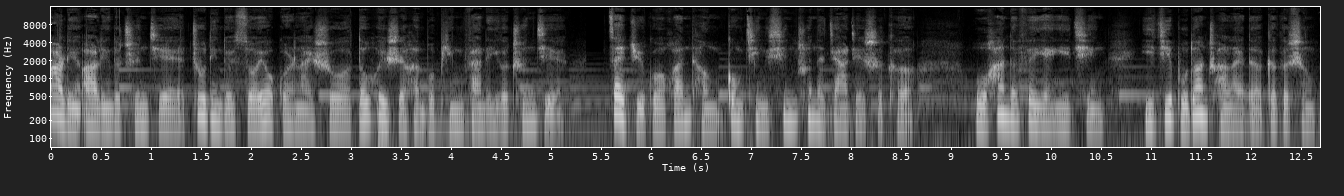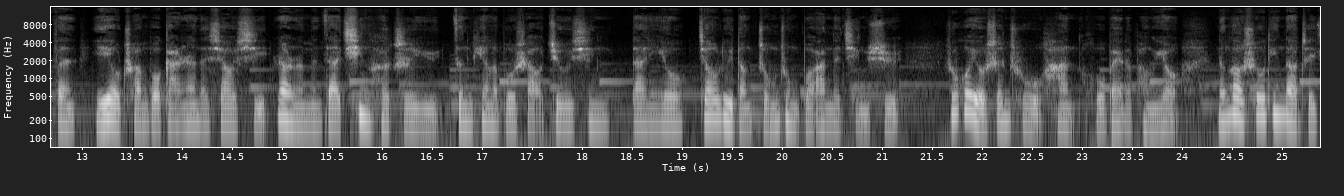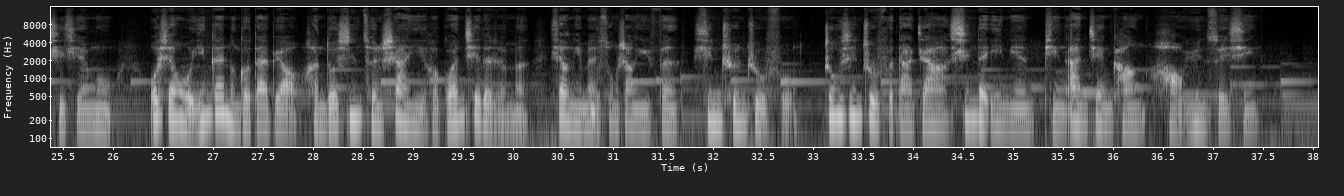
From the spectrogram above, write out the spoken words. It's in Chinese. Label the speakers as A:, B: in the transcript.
A: 二零二零的春节注定对所有国人来说都会是很不平凡的一个春节。在举国欢腾、共庆新春的佳节时刻，武汉的肺炎疫情以及不断传来的各个省份也有传播感染的消息，让人们在庆贺之余增添了不少揪心、担忧、焦虑等种种不安的情绪。如果有身处武汉、湖北的朋友能够收听到这期节目，我想，我应该能够代表很多心存善意和关切的人们，向你们送上一份新春祝福，衷心祝福大家新的一年平安健康，好运随行。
